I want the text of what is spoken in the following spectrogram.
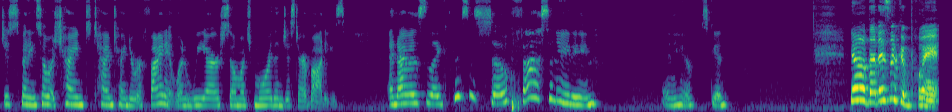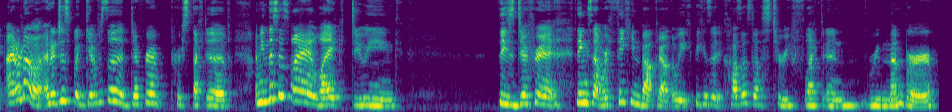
just spending so much trying time trying to refine it when we are so much more than just our bodies and i was like this is so fascinating anywho it's good No, that is a good point. I don't know, and it just but gives a different perspective. I mean, this is why I like doing these different things that we're thinking about throughout the week because it causes us to reflect and remember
